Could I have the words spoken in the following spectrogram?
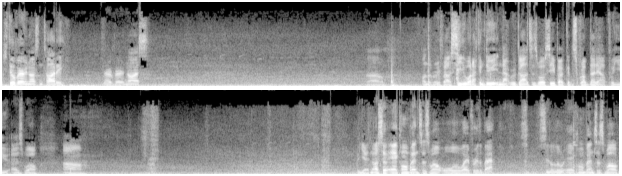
Still very nice and tidy. Very, very nice. Um, on the roof, I'll see what I can do in that regards as well. See if I can scrub that out for you as well. Um, but yeah, nice little aircon vents as well, all the way through the back. See the little aircon vents as well.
